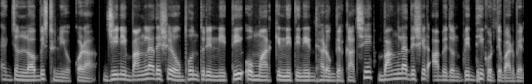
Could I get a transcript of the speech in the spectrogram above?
একজন লবিস্ট নিয়োগ করা, যিনি বাংলাদেশের অভ্যন্তরীণ নীতি ও মার্কিন নীতি নির্ধারকদের কাছে বাংলাদেশের আবেদন বৃদ্ধি করতে পারবেন।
